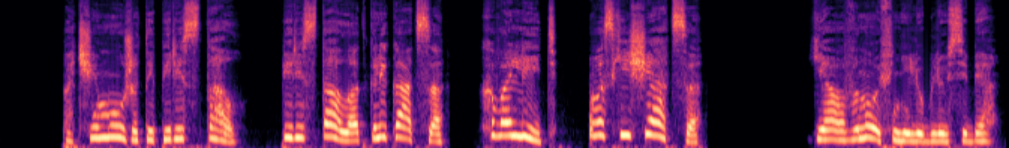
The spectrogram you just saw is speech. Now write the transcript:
Почему же ты перестал, перестала откликаться, хвалить, восхищаться? Я вновь не люблю себя.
